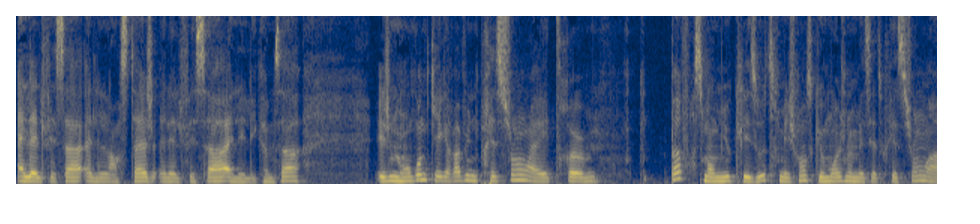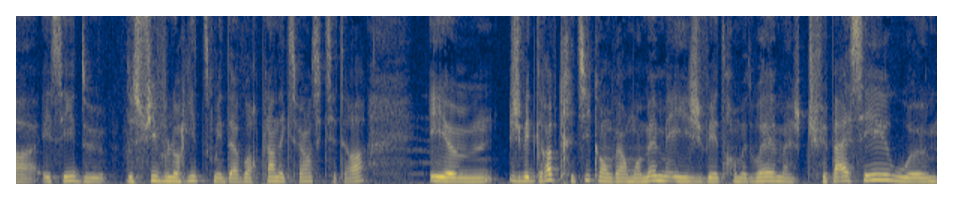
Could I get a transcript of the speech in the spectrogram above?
elle, elle fait ça, elle, elle a un stage, elle, elle fait ça, elle, elle est comme ça. Et je me rends compte qu'il y a grave une pression à être pas forcément mieux que les autres, mais je pense que moi, je me mets cette pression à essayer de, suivre le rythme et d'avoir plein d'expériences, etc. Et euh, je vais être grave critique envers moi-même et je vais être en mode ouais, tu fais pas assez ou euh,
